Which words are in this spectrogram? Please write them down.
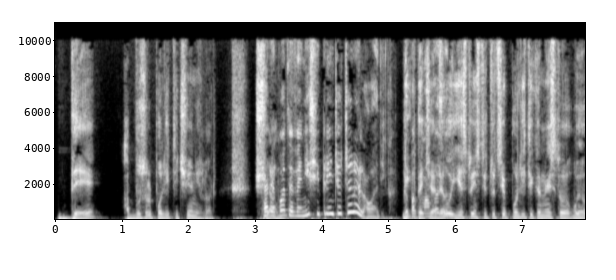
de abuzul politicienilor. Care am... poate veni și prin CCR la o adică. După PCR-ul este o instituție politică, nu este o, o,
